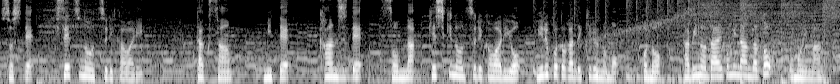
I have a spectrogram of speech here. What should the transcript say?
そして季節の移り変わり。たくさん見て感じてそんな景色の移り変わりを見ることができるのもこの旅の醍醐味なんだと思います。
